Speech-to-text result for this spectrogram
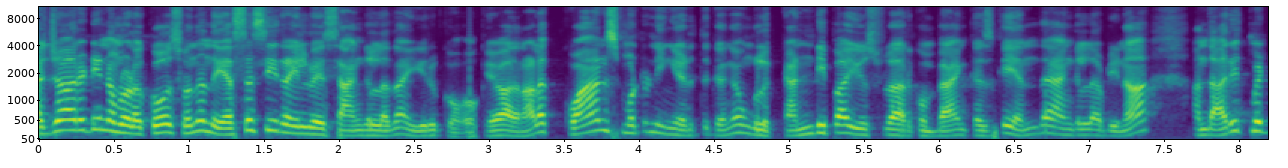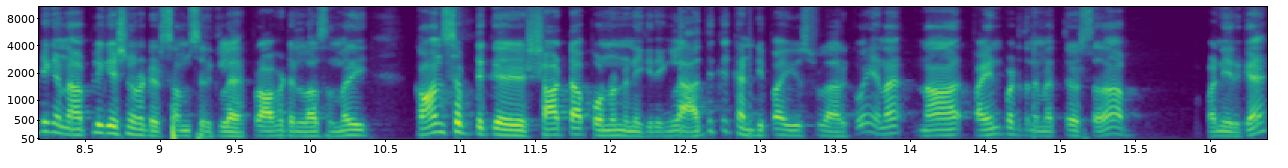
மெஜாரிட்டி நம்மளோட கோர்ஸ் வந்து இந்த எஸ்எஸ்சி ரயில்வேஸ் ஆங்கிளில் தான் இருக்கும் ஓகேவா அதனால குவான்ஸ் மட்டும் நீங்கள் எடுத்துக்கோங்க. உங்களுக்கு கண்டிப்பாக யூஸ்ஃபுல்லாக இருக்கும் பேங்கர்ஸ்க்கு எந்த ஆங்கிள் அப்படின்னா அந்த arithmetic and application rotated sums இருக்குல்ல ப்ராஃபிட் அண்ட் லாஸ் அந்த மாதிரி கான்செப்ட்டுக்கு ஷார்ட்டாக பண்ணணும்னு நினைக்கிறீங்களா? அதுக்கு கண்டிப்பாக யூஸ்ஃபுல்லாக இருக்கும். ஏன்னா நான் பயன்படுத்தின மெத்தட்ஸ் தான் பண்ணியிருக்கேன்.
